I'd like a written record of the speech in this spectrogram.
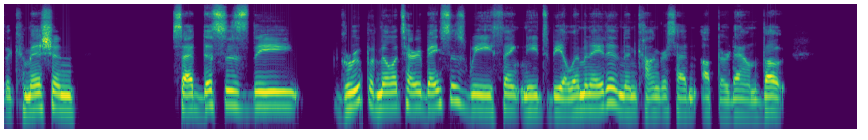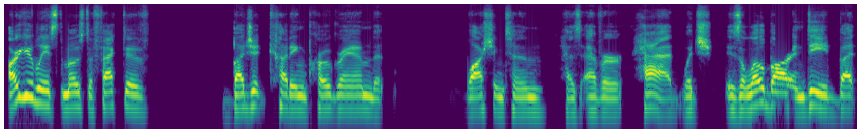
the commission said this is the group of military bases we think need to be eliminated, and then Congress had an up or down vote. Arguably, it's the most effective budget cutting program that Washington has ever had, which is a low bar indeed, but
